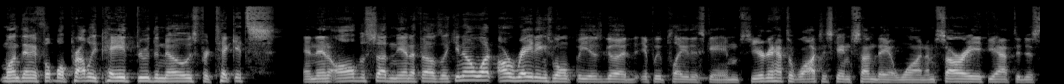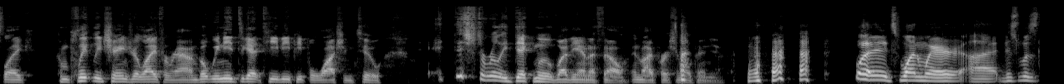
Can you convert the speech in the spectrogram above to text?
Monday Night Football probably paid through the nose for tickets and then all of a sudden, the NFL is like, you know what? Our ratings won't be as good if we play this game. So you're going to have to watch this game Sunday at one. I'm sorry if you have to just like completely change your life around, but we need to get TV people watching too. This is a really dick move by the NFL, in my personal opinion. well, it's one where uh, this was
